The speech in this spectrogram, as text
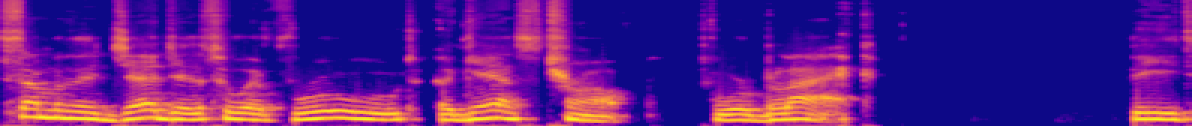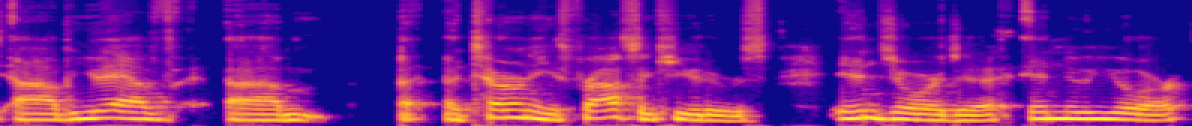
some of the judges who have ruled against Trump were black. The uh, you have um, attorneys, prosecutors in Georgia, in New York,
